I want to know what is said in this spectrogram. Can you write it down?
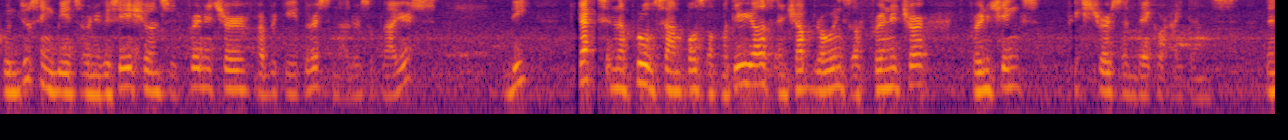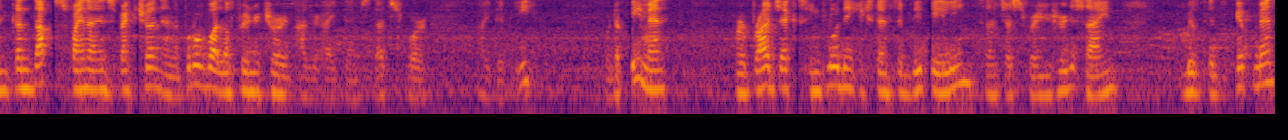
conducing bids or negotiations with furniture fabricators and other suppliers. D. Checks and approves samples of materials and shop drawings of furniture, furnishings, fixtures, and decor items. Then conducts final inspection and approval of furniture and other items. That's for item E. For the payment, for projects including extensive detailing such as furniture design, built-in equipment,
